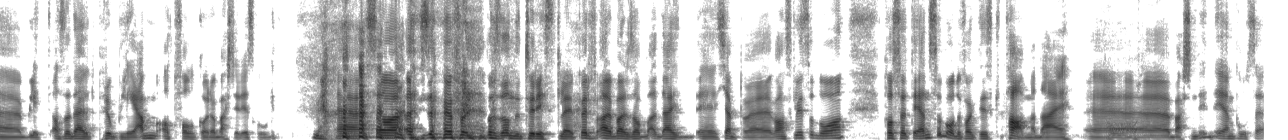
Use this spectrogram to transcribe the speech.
eh, blitt Altså, det er jo et problem at folk går og bæsjer i skogen. eh, så, så på sånne turistløyper er det bare sånn Det er kjempevanskelig. Så nå, på 71, så må du faktisk ta med deg eh, bæsjen din i en pose.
